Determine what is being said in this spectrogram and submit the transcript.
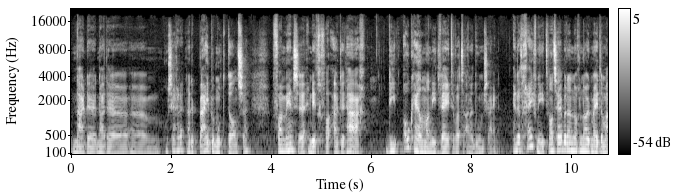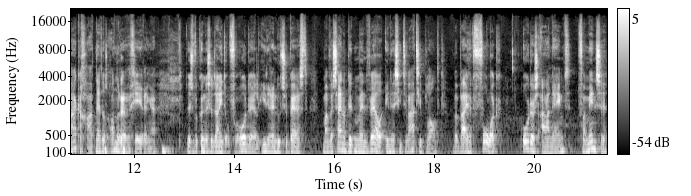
naar, de, naar, de, um, hoe zeg je dat? naar de pijpen moeten dansen van mensen, in dit geval uit Den Haag, die ook helemaal niet weten wat ze aan het doen zijn. En dat geeft niet, want ze hebben er nog nooit mee te maken gehad, net als andere regeringen. Dus we kunnen ze daar niet op veroordelen. Iedereen doet zijn best. Maar we zijn op dit moment wel in een situatie beland waarbij het volk orders aanneemt van mensen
